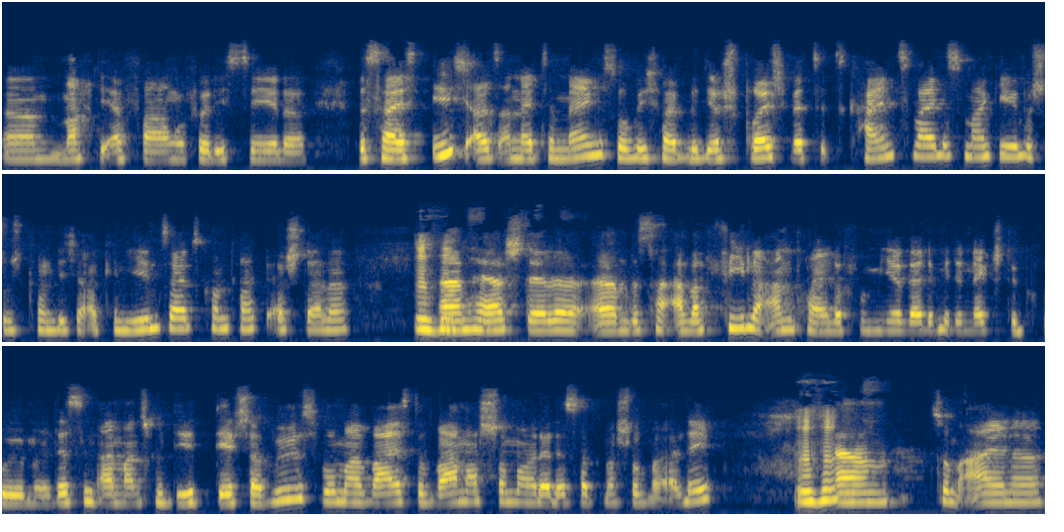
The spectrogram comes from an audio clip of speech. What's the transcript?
ähm, macht die Erfahrungen für die Seele. Das heißt, ich als Annette Meng, so wie ich heute mit dir spreche, werde es jetzt kein zweites Mal geben, sonst könnte ich ja auch keinen Jenseitskontakt erstellen mhm. ähm, herstelle. Ähm, das hat aber viele Anteile von mir werde mit den nächsten Krümel. Das sind manchmal die Déjà-vus, wo man weiß, da war man schon mal oder das hat man schon mal erlebt. Mhm. Ähm, zum einen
